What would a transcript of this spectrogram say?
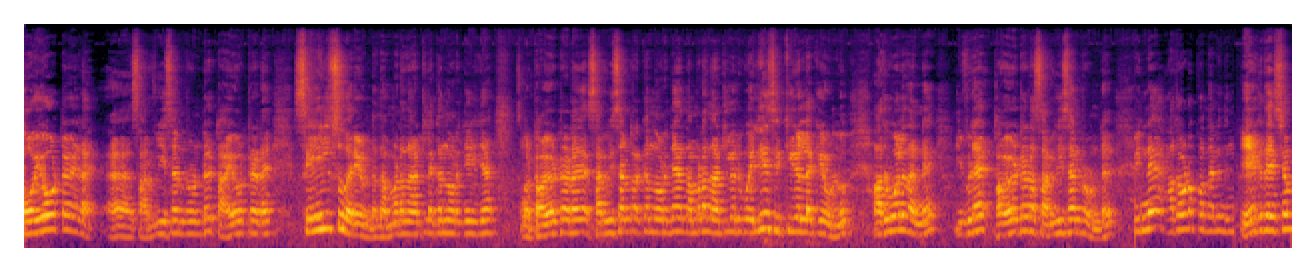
ടൊയോട്ടയുടെ സർവീസ് സെന്റർ ഉണ്ട്. ടൊയോട്ടയുടെ സെയിൽസ് വരെയുണ്ട്. നമ്മുടെ നാട്ടിലൊക്കെ എന്ന് പറഞ്ഞു കഴിഞ്ഞാൽ ടൊയോട്ടയുടെ സർവീസ് സെന്റർ ഒക്കെ എന്ന് പറഞ്ഞാൽ നമ്മുടെ നാട്ടിലൊരു വലിയ സിറ്റികളിലൊക്കെ ഉള്ളൂ. അതുപോലെ തന്നെ ഇവിടെ ടൊയോട്ടയുടെ സർവീസ് സെന്റർ ഉണ്ട്. പിന്നെ അതോടൊപ്പം തന്നെ ഏകദേശം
